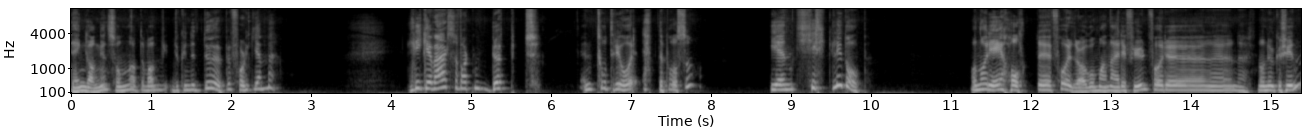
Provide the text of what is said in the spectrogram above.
den gangen sånn at var, du kunne døpe folk hjemme. Likevel så ble den døpt to–tre år etterpå også, i en kirkelig dåp. Og når jeg holdt eh, foredrag om han herre fyren for uh, noen uker siden,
